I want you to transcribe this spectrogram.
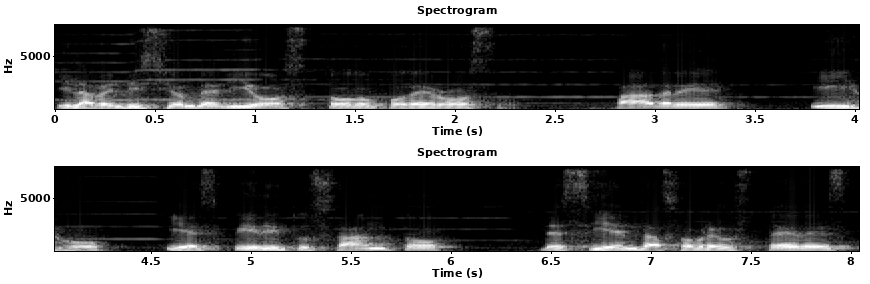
Y la bendición de Dios Todopoderoso, Padre, Hijo y Espíritu Santo, descienda sobre ustedes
